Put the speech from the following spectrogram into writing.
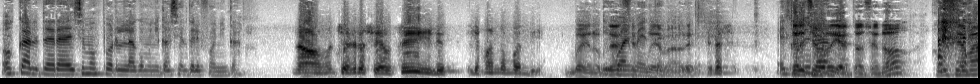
Oscar, te agradecemos por la comunicación telefónica. No, muchas gracias a ustedes y les, mando un buen día. Bueno, gracias, Igualmente. muy amable. Gracias. El entonces, ¿no? ¿Cómo se llama?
